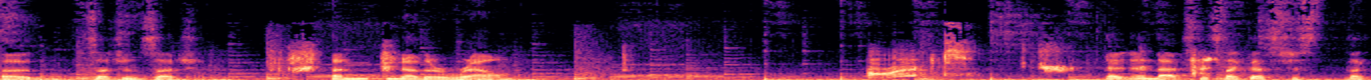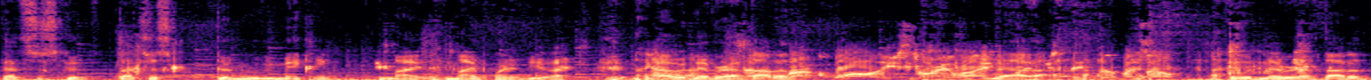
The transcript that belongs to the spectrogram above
uh, such and such, another realm. And, and that's just like that's just like that's just good that's just good movie making in my in my point of view. like I would never have thought of that. Quality storyline. Yeah, I just think so myself. I would never have thought of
